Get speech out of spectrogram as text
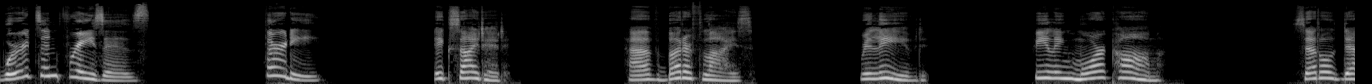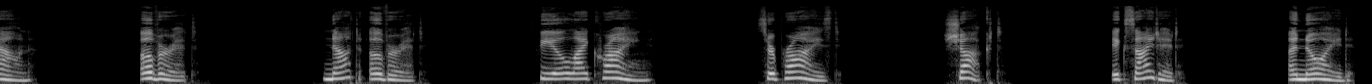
Words and phrases. 30. excited, have butterflies, relieved, feeling more calm, settled down, over it, not over it, feel like crying, surprised, shocked, excited, annoyed,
